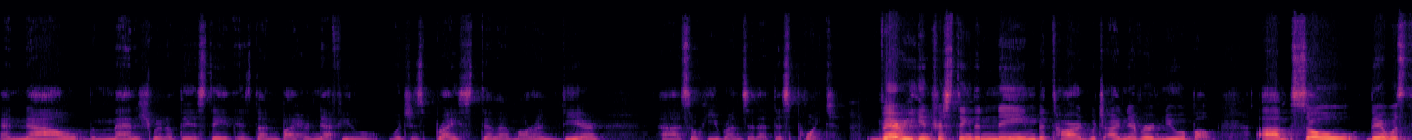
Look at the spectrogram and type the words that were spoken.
And now the management of the estate is done by her nephew, which is Brice de la Morandiere. Uh, so he runs it at this point. Very interesting, the name Batard, which I never knew about. Um, so there was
